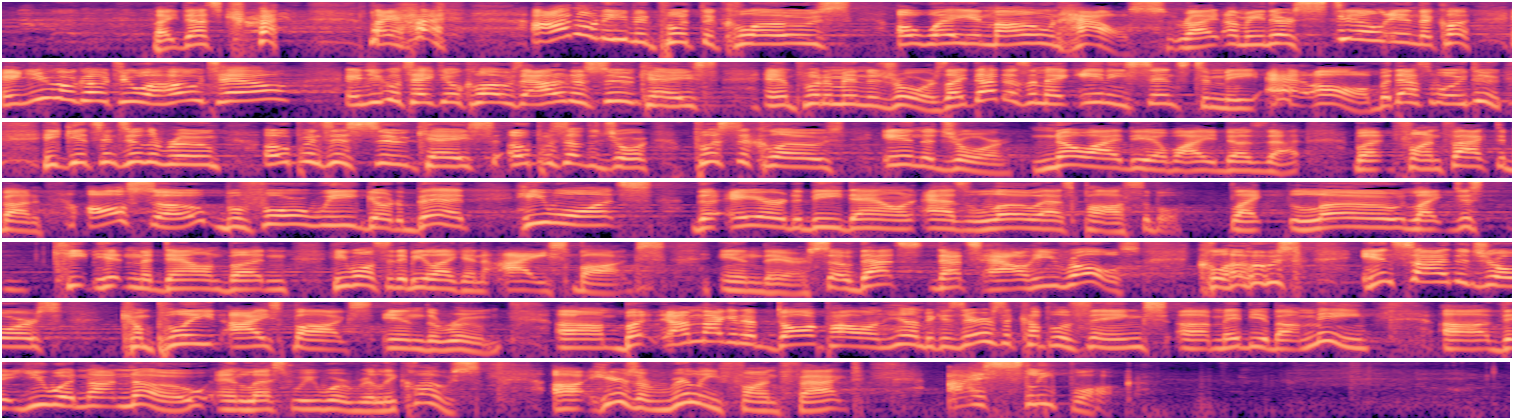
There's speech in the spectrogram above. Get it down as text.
Like, that's great. Like, I, I don't even put the clothes away in my own house, right? I mean, they're still in the clothes. And you're going to go to a hotel and going to take your clothes out of the suitcase and put them in the drawers. Like, that doesn't make any sense to me at all. But that's what we do. He gets into the room, opens his suitcase, opens up the drawer, puts the clothes in the drawer. No idea why he does that. But fun fact about him. Also, before we go to bed, he wants the air to be down as low as possible like low, like just keep hitting the down button. He wants it to be like an ice box in there. So that's that's how he rolls. Clothes inside the drawers, complete ice box in the room. Um, but I'm not going to dogpile on him because there's a couple of things, uh, maybe about me, uh, that you would not know unless we were really close. Uh, here's a really fun fact: I sleepwalk.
